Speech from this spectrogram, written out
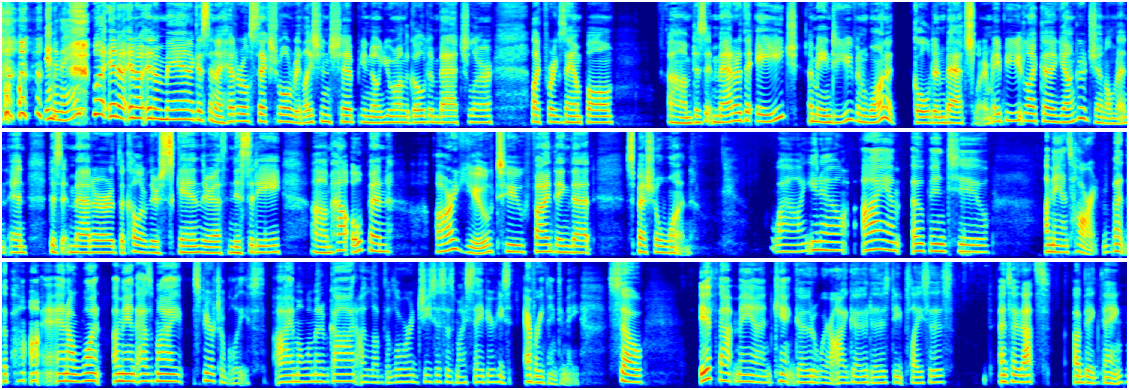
In a man? Well, in a in a in a man, I guess in a heterosexual relationship, you know, you're on the Golden Bachelor. Like for example, um, does it matter the age? I mean, do you even want a Golden Bachelor? Maybe you'd like a younger gentleman. And does it matter the color of their skin, their ethnicity? Um, how open are you to finding that special one? Well, you know, I am open to a man's heart, but the uh, and I want a man that has my spiritual beliefs. I am a woman of God. I love the Lord. Jesus is my savior. He's everything to me. So, if that man can't go to where I go to those deep places, and so that's a big thing.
